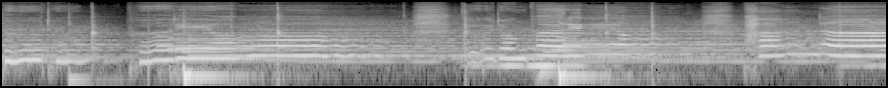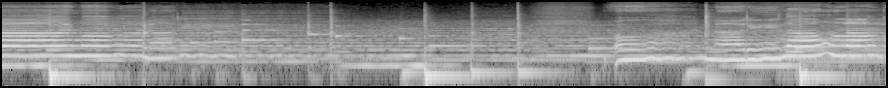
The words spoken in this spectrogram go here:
구룡팔이여 구룡팔이여 한날 머나리 머나리 라라고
